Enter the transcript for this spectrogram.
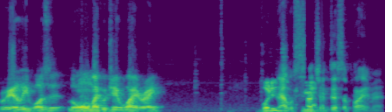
Really? Was it? The one with Michael Jai White, right? What did That you? was such a disappointment.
